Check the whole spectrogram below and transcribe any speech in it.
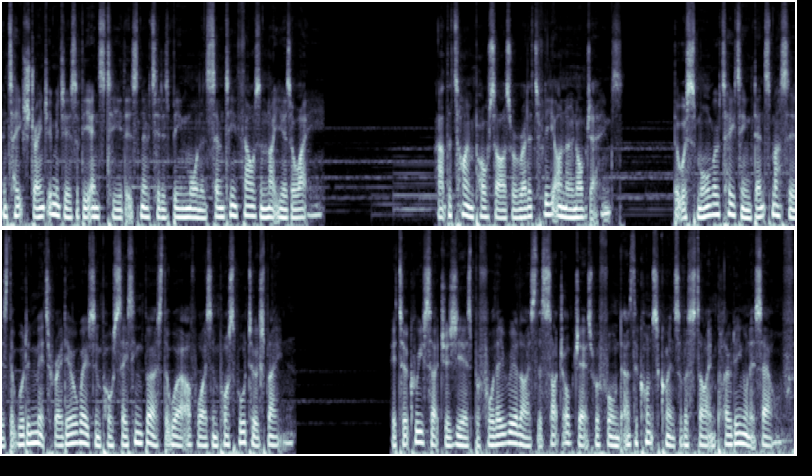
and take strange images of the entity that is noted as being more than 17,000 light years away. At the time pulsars were relatively unknown objects, that were small rotating dense masses that would emit radio waves in pulsating bursts that were otherwise impossible to explain. It took researchers years before they realized that such objects were formed as the consequence of a star imploding on itself,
